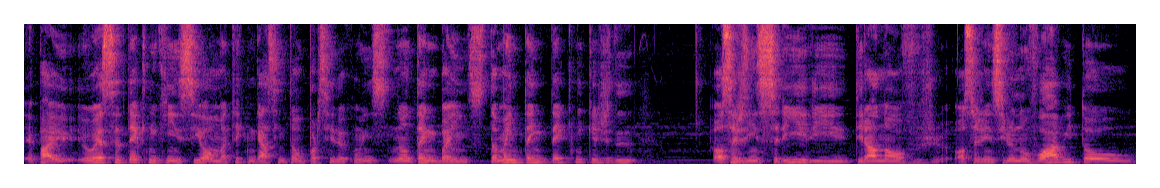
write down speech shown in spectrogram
epá, eu, essa técnica em si, ou uma técnica assim tão parecida com isso, não tenho bem isso. Também tenho técnicas de, ou seja, de inserir e tirar novos, ou seja, inserir um novo hábito ou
